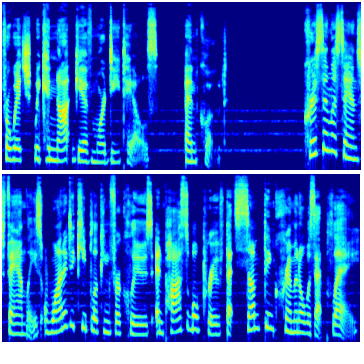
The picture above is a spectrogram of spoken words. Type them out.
for which we cannot give more details. End quote. Kris and Lisanne's families wanted to keep looking for clues and possible proof that something criminal was at play.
